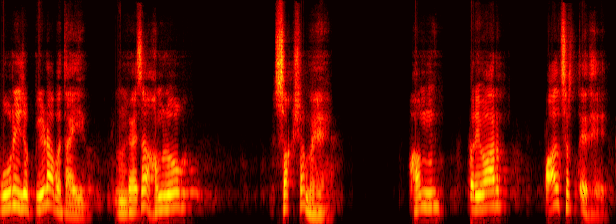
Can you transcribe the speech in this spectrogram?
पूरी जो पीड़ा बताई हम्म, कैसा हम लोग सक्षम हैं हम परिवार पाल सकते थे।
